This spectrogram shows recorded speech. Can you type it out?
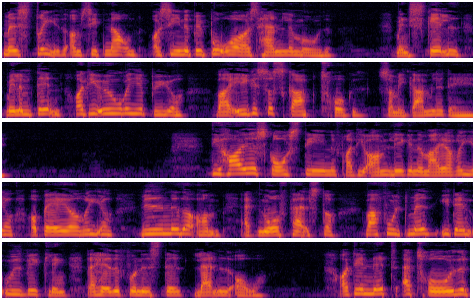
med strid om sit navn og sine beboeres handlemåde. Men skældet mellem den og de øvrige byer var ikke så skarpt trukket som i gamle dage. De høje skorstene fra de omliggende mejerier og bagerier vidnede om, at Nordfalster var fulgt med i den udvikling, der havde fundet sted landet over. Og det net af tråde,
